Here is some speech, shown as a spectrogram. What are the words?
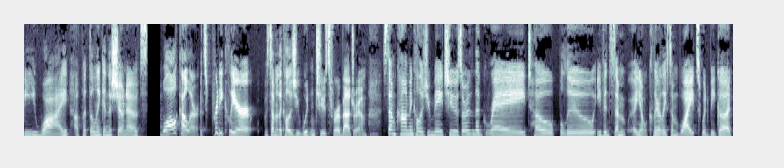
B Y. I'll put the link in the show notes. Wall color. It's pretty clear some of the colors you wouldn't choose for a bedroom. Some common colors you may choose are the gray, taupe, blue, even some, you know, clearly some whites would be good.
